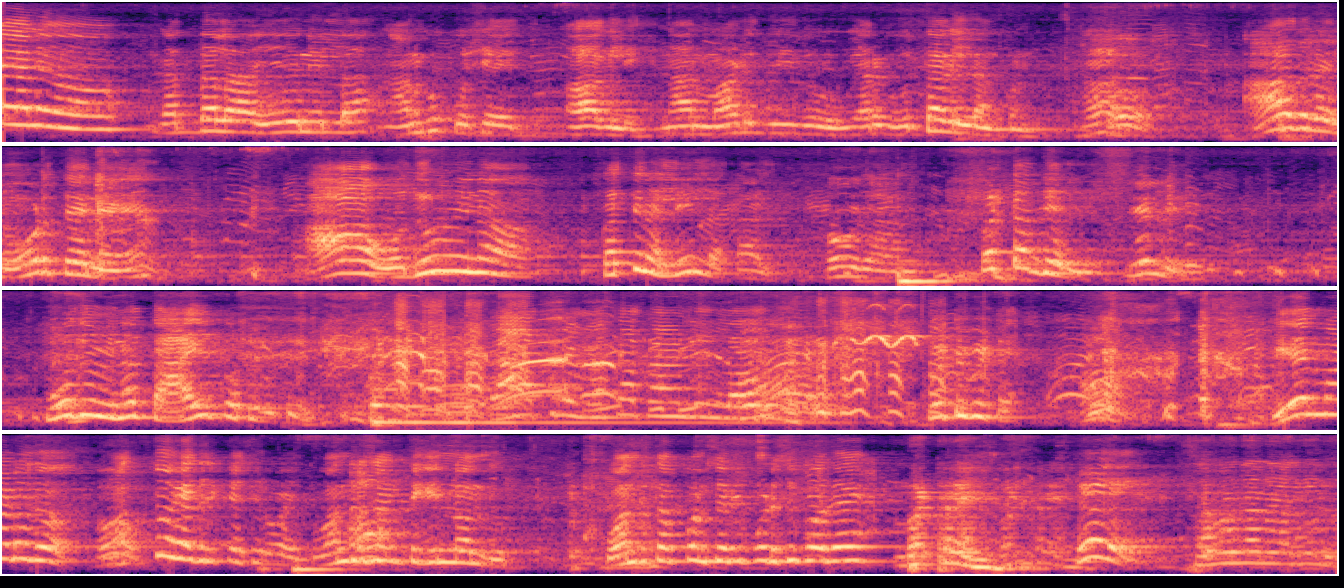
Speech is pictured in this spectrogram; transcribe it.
ಏನು ಗದ್ದಲ ಏನಿಲ್ಲ. ನನಗೂ ಖುಷಿ ಆಯ್ತು. ಆಗ್ಲಿ. ನಾನು ಮಾಡಿದ್ದು ಇದು ಯಾರಿಗೂ ಗೊತ್ತಾಗಲಿಲ್ಲ ಅನ್ಕೊಂಡು. ಆದ್ರೆ ನೋಡ್ತೇನೆ ಆ ವಧುವಿನ ಕತ್ತಿನಲ್ಲಿ ಇಲ್ಲ ತಾಳಿ ಹೌದಾ? ಕಟ್ಟದ್ದೆಲ್ಲಿ ಎಲ್ಲಿ? ವಧುವಿನ ತಾಯಿ ಕೊಟ್ಟುಬಿಟ್ಟು ರಾತ್ರಿ ಕಾಣಲಿಲ್ಲ. ಕೊಟ್ಟುಬಿಟ್ಟೆ ಏನ್ ಮಾಡುದು? ಹತ್ತು ಹೆದರಿಕೆ ಶುರುವಾಯ್ತು. ಒಂದು ಸಂಗತಿಗೆ ಇನ್ನೊಂದು. ಒಂದು ತಪ್ಪನ್ನು ಸರಿಪಡಿಸಿಕೋದೆ ಭಟ್ರೆ ಹೇಳಿ. ಸಮಾಧಾನ ಆಗಿಲ್ಲ?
